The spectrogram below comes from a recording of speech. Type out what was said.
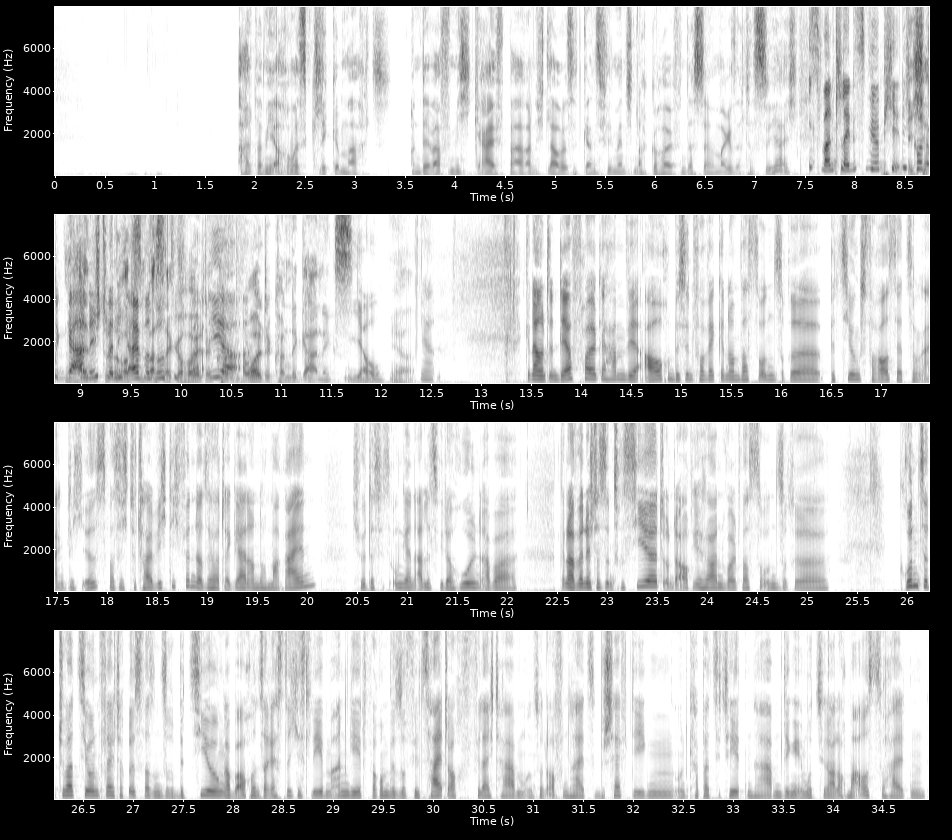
hat bei mir auch irgendwas Klick gemacht und der war für mich greifbarer und ich glaube, das hat ganz vielen Menschen auch geholfen, dass du einmal mal gesagt hast, so ja, ich, ich war ein kleines Würmchen, ich, ich konnte gar halbe nicht, wenn ich einfach so geheult und ja. konnte, wollte, konnte gar nichts. Yo. Ja. Genau, und in der Folge haben wir auch ein bisschen vorweggenommen, was so unsere Beziehungsvoraussetzung eigentlich ist, was ich total wichtig finde. Also hört da gerne auch nochmal rein. Ich würde das jetzt ungern alles wiederholen, aber genau, wenn euch das interessiert und auch ihr hören wollt, was so unsere Grundsituation vielleicht auch ist, was unsere Beziehung, aber auch unser restliches Leben angeht, warum wir so viel Zeit auch vielleicht haben, uns mit Offenheit zu beschäftigen und Kapazitäten haben, Dinge emotional auch mal auszuhalten.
